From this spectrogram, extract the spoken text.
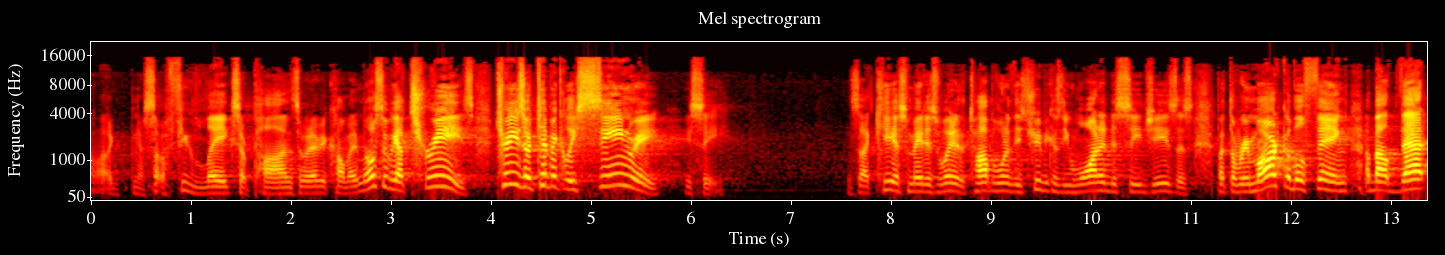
A lot of, you know, some, a few lakes or ponds or whatever you call them. Mostly we got trees. Trees are typically scenery, you see. Zacchaeus made his way to the top of one of these trees because he wanted to see Jesus. But the remarkable thing about that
